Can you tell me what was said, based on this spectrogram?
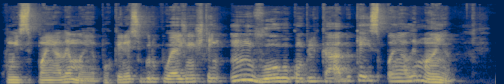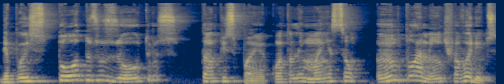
com Espanha e Alemanha. Porque nesse grupo E a gente tem um jogo complicado que é Espanha e Alemanha. Depois todos os outros, tanto Espanha quanto Alemanha, são amplamente favoritos.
